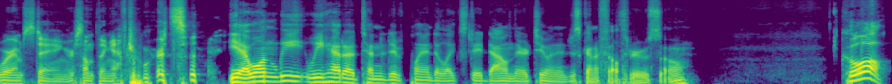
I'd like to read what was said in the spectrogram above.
where I'm staying or something afterwards. Yeah, well, and we we had a tentative plan to like stay down there too, and it just kind of fell through. So cool.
